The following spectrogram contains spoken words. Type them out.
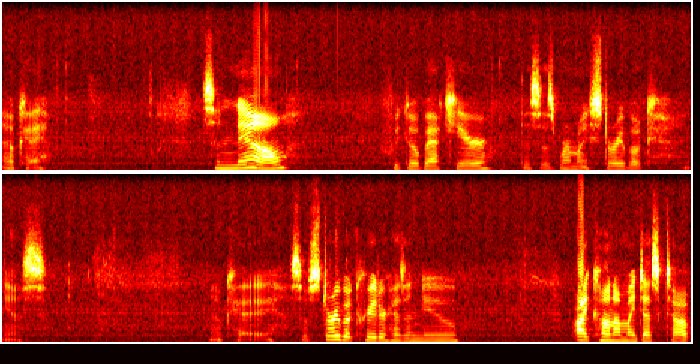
okay. So now, if we go back here, this is where my storybook, yes. Okay, so Storybook Creator has a new icon on my desktop.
